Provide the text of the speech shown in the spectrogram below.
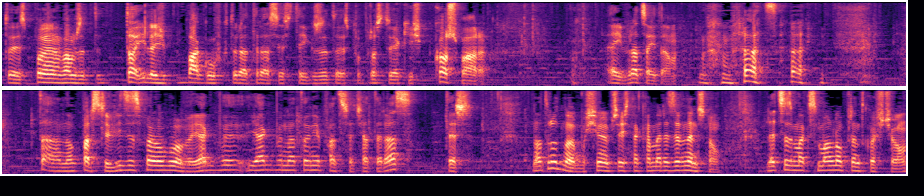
To jest, powiem wam, że ta ilość bugów, która teraz jest w tej grze, to jest po prostu jakiś koszmar. Ej, wracaj tam. wracaj. Ta, no patrzcie, widzę swoją głowę. Jakby, jakby na to nie patrzeć. A teraz? Też. No trudno, musimy przejść na kamerę zewnętrzną. Lecę z maksymalną prędkością.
